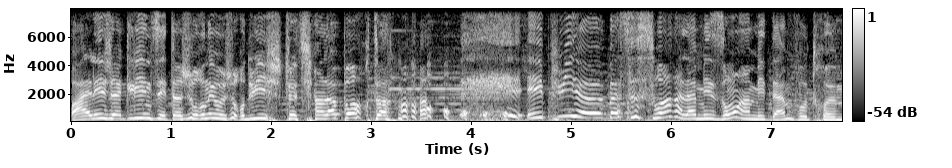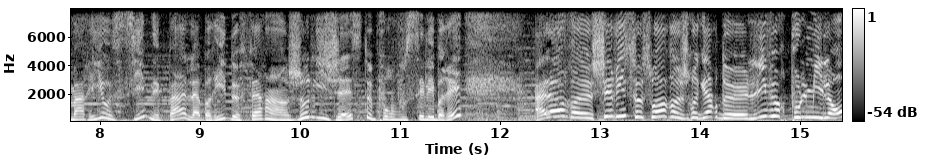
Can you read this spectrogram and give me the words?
Allez, Jacqueline, c'est ta journée aujourd'hui, je te tiens la porte. Et puis, euh, bah, ce soir à la maison, hein, mesdames, votre mari aussi n'est pas à l'abri de faire un joli geste pour vous célébrer. Alors, euh, chérie, ce soir, euh, je regarde euh, Liverpool-Milan,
